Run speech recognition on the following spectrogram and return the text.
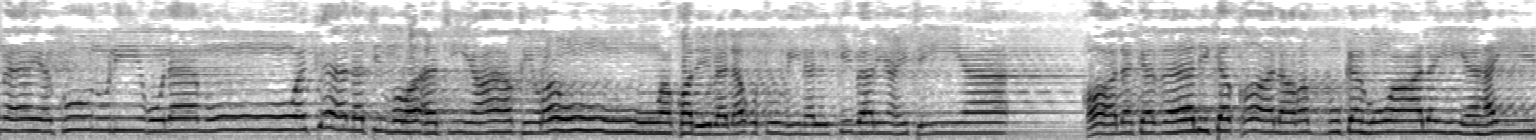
أنا يكون لي غلام وكانت امرأتي عاقرا وقد بلغت من الكبر عتيا. قال كذلك قال ربك هو علي هين.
